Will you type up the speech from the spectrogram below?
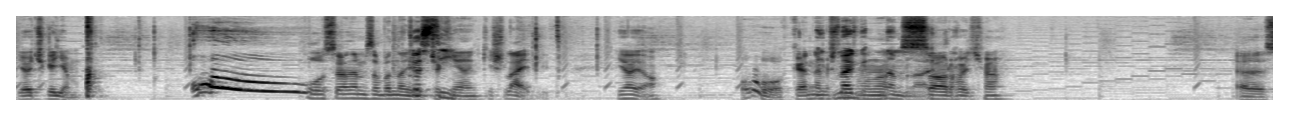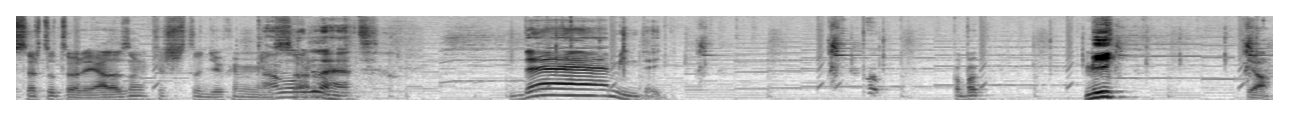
Jó, csak egy ilyen... Ó, oh, szóval nem szabad nagyon, Köszi. csak ilyen kis lightly. Ja, ja. Ó, akár nem Itt is meg nem nem szar, lightly. hogyha először tutoriálozunk, és tudjuk, hogy mi a Amúgy szar. lehet. De mindegy. Kabak. Mi? Ja.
